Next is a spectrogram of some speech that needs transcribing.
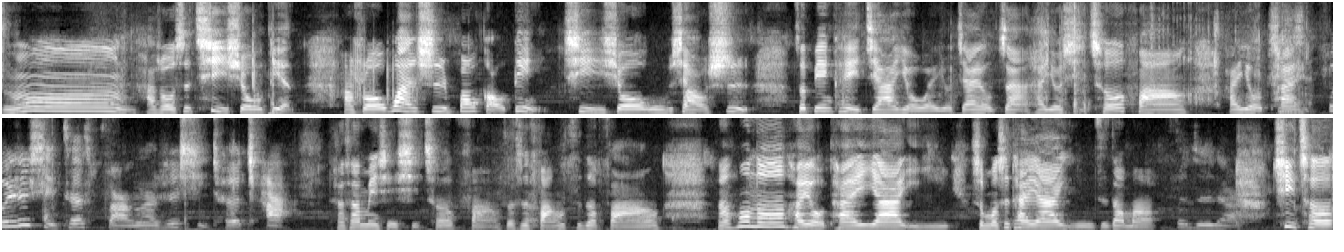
嗯，他说是汽修店。他说万事包搞定。汽修无小事，这边可以加油诶，有加油站，还有洗车房，还有太不是洗车房啊，是洗车场。它上面写洗车房，这是房子的房。然后呢，还有胎压仪。什么是胎压仪？你知道吗？不知道。汽车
